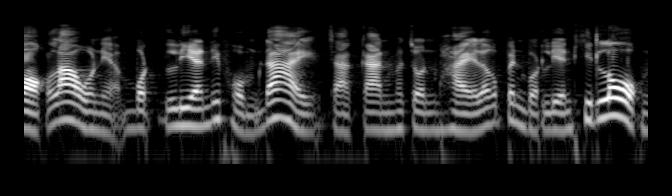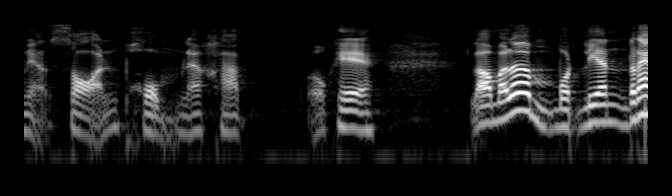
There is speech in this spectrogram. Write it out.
บอกเล่าเนี่ยบทเรียนที่ผมได้จากการผจญภัย แล้วก็เป็นบทเรียนที่โลกเนี่ยสอนผมนะครับโอเค เรามาเริ่มบทเรียนแร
